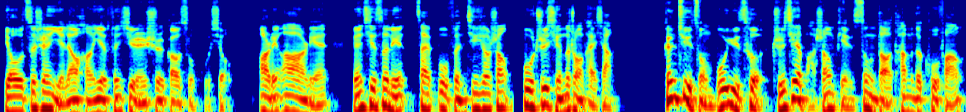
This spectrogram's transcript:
有资深饮料行业分析人士告诉虎嗅，二零二二年，元气森林在部分经销商不知情的状态下，根据总部预测，直接把商品送到他们的库房，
